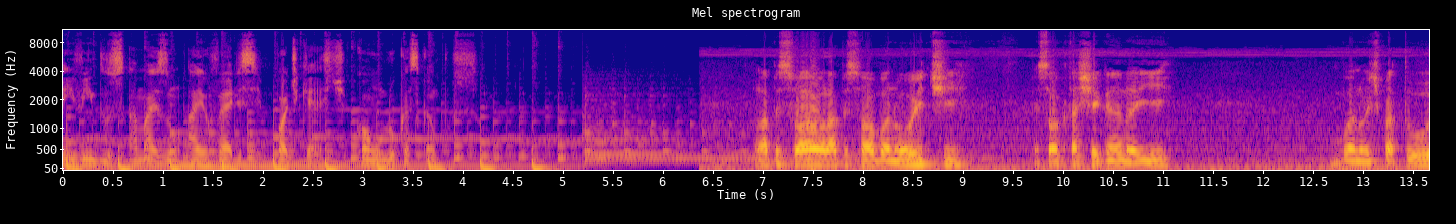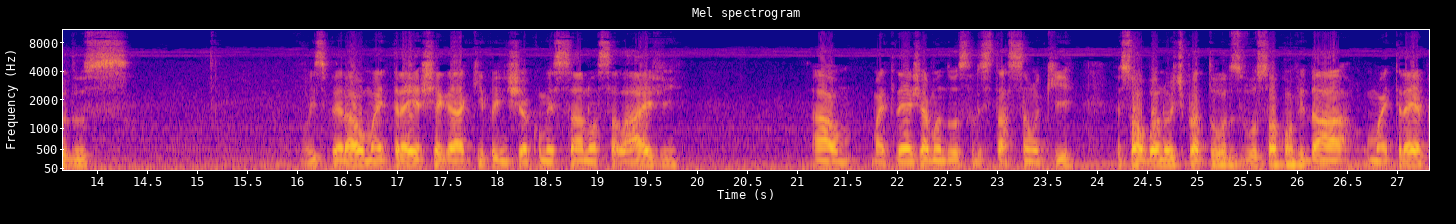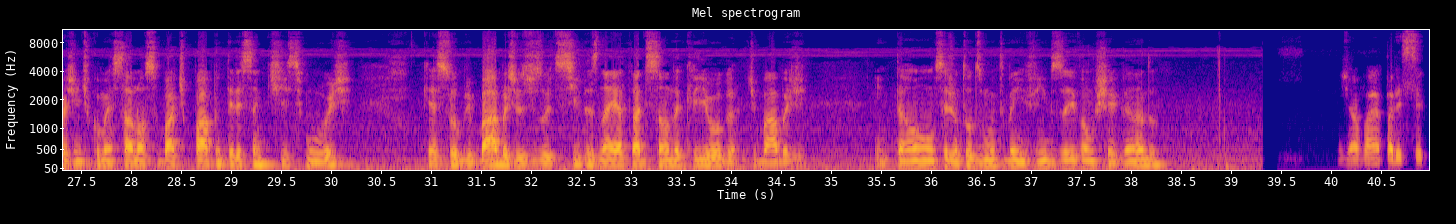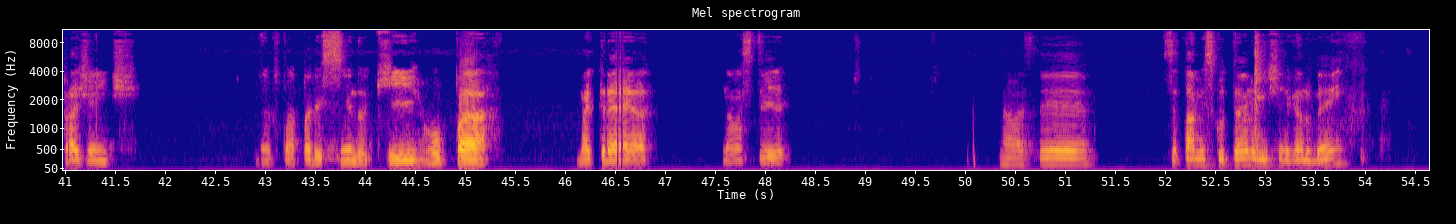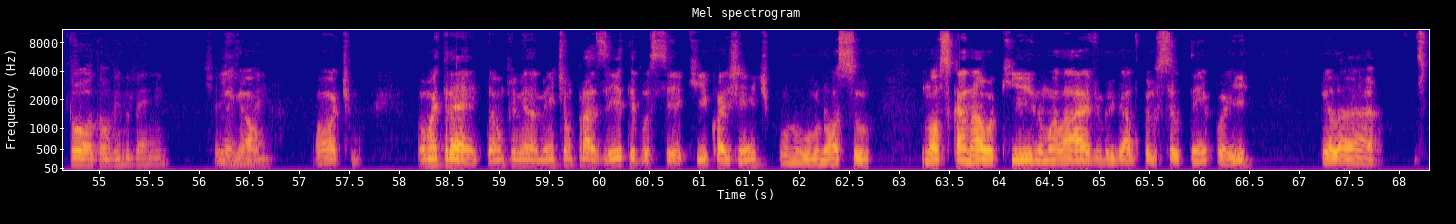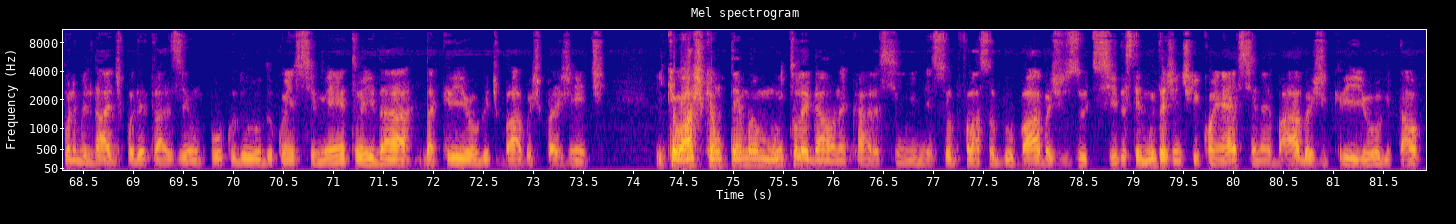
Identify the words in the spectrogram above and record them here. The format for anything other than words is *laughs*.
Bem-vindos a mais um Ayurvedic Podcast com o Lucas Campos. Olá pessoal, olá pessoal, boa noite. Pessoal que está chegando aí, boa noite para todos. Vou esperar o Maitreya chegar aqui para a gente já começar a nossa live. Ah, o Maitreya já mandou a solicitação aqui. Pessoal, boa noite para todos. Vou só convidar o Maitreya para a gente começar o nosso bate-papo interessantíssimo hoje, que é sobre Babaji, os 18 Siddhas né, e a tradição da Kriya Yoga de Babaji. Então, sejam todos muito bem-vindos aí, vamos chegando. Já vai aparecer para gente. Deve estar aparecendo aqui. Opa! Maitreya, namastê. Namastê. Você está me escutando, me enxergando bem? Tô, tô ouvindo bem. Legal, bem. ótimo. Ô Maitreya, então, primeiramente, é um prazer ter você aqui com a gente tipo, no nosso, nosso canal aqui, numa live. Obrigado pelo seu tempo aí, pela disponibilidade de poder trazer um pouco do, do conhecimento aí da, da Kriya Yoga de Babaji para a gente. E que eu acho que é um tema muito legal, né, cara? Assim, sobre falar sobre o Babaji, os Utsidas. Tem muita gente que conhece, né? Babaji, Kriya Yoga e tal.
